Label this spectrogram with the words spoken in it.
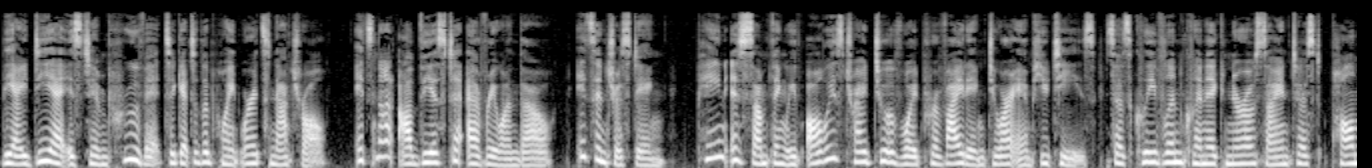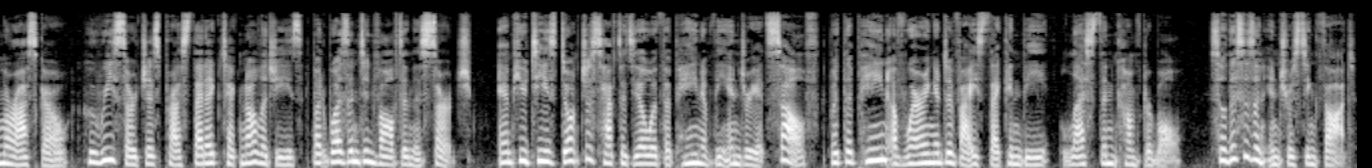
the idea is to improve it to get to the point where it's natural. It's not obvious to everyone, though. It's interesting. Pain is something we've always tried to avoid providing to our amputees, says Cleveland Clinic neuroscientist Paul Marasco, who researches prosthetic technologies but wasn't involved in this search. Amputees don't just have to deal with the pain of the injury itself, but the pain of wearing a device that can be less than comfortable. So, this is an interesting thought.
